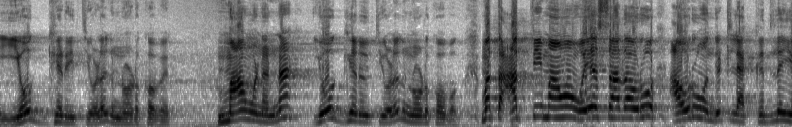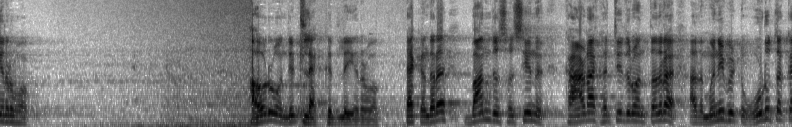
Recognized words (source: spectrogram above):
ಯೋಗ್ಯ ರೀತಿಯೊಳಗೆ ನೋಡ್ಕೋಬೇಕು. ಮಾವನನ್ನು ಯೋಗ್ಯ ರೀತಿಯೊಳಗೆ ನೋಡ್ಕೋಬೇಕು. ಮತ್ತು ಅತ್ತಿ ಮಾವ ವಯಸ್ಸಾದವರು ಅವರು ಒಂದಿಟ್ಟು ಲೆಕ್ಕದಲ್ಲೇ ಇರ್ಬೇಕು. ಅವರು ಒಂದಿಟ್ಟು ಲೆಕ್ಕದಲ್ಲೇ ಇರ್ಬೇಕು. ಯಾಕಂದ್ರೆ ಬಂದು ಸಸಿನ ಕಾಡಕ್ಕೆ ಹತ್ತಿದ್ರು ಅಂತಂದ್ರೆ ಅದು ಮನೆ ಬಿಟ್ಟು ಓಡುತಕ್ಕ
